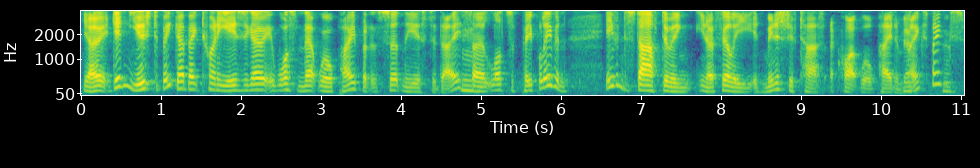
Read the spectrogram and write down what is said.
You know, it didn't used to be. Go back 20 years ago, it wasn't that well paid, but it certainly is today. So lots of people, even even staff doing you know fairly administrative tasks, are quite well paid in Yeah, banks. Banks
